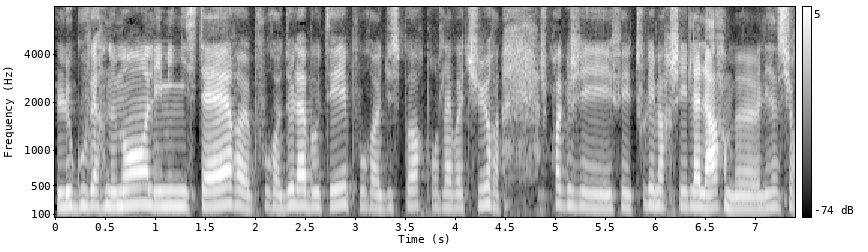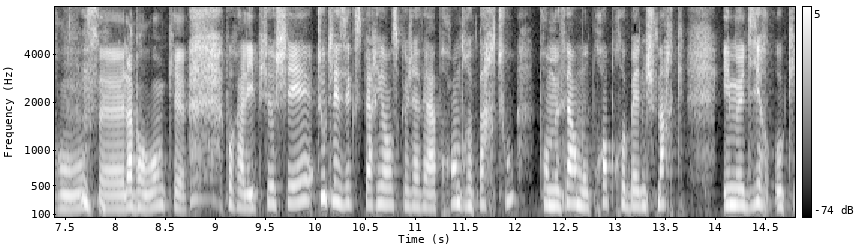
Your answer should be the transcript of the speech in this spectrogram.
le gouvernement, les ministères, euh, pour de la beauté, pour du sport, pour de la voiture. Je crois que j'ai fait tous les marchés, l'alarme, les assurances, la banque, pour aller piocher toutes les expériences que j'avais à prendre partout pour me faire mon propre benchmark et me dire, OK,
